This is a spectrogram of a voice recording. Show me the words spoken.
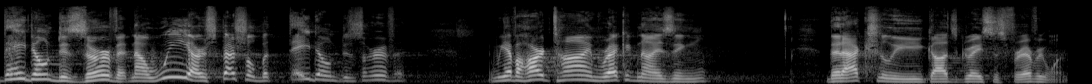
They don't deserve it. Now, we are special, but they don't deserve it. And we have a hard time recognizing that actually God's grace is for everyone.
